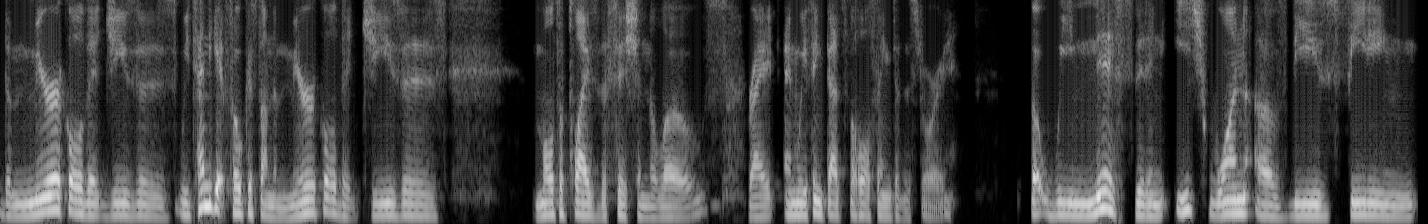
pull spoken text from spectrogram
the miracle that jesus we tend to get focused on the miracle that jesus multiplies the fish and the loaves right? And we think that's the whole thing to the story. But we miss that in each one of these feeding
